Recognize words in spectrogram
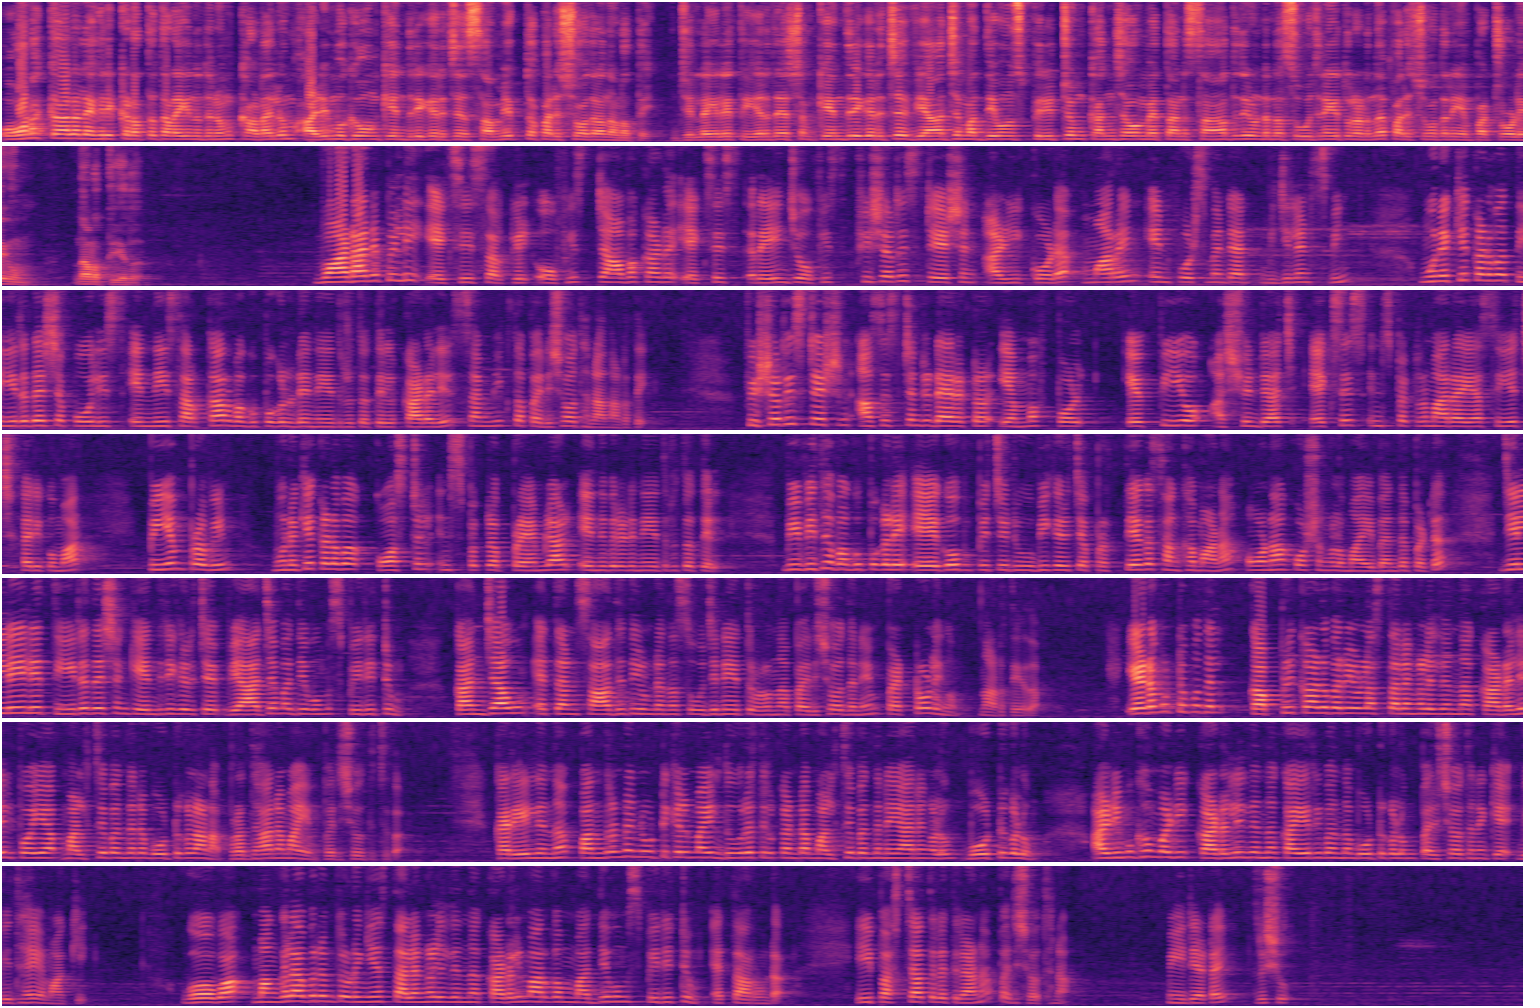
ഓണക്കാല ലഹരിക്കടത്ത് തടയുന്നതിനും കടലും അഴിമുഖവും കേന്ദ്രീകരിച്ച് സംയുക്ത പരിശോധന നടത്തി. ജില്ലയിലെ തീരദേശം കേന്ദ്രീകരിച്ച് വ്യാജമദ്യവും സ്പിരിറ്റും കഞ്ചാവും എത്താൻ സാധ്യതയുണ്ടെന്ന സൂചനയെ തുടർന്ന് പരിശോധനയും പട്രോളിംഗും നടത്തിയത്. Vadanappally excise circle office Chavakkad excise range office fisheries station Azhikode marine enforcement and vigilance wing Munakkakadavu തീരദേശ പോലീസ് എന്നീ സർക്കാർ വകുപ്പുകളുടെ നേതൃത്വത്തിൽ കടലിൽ സംയുക്ത പരിശോധന നടത്തി. Fisheries station assistant director M F Paul F E O Ashwin Raj excise ഇൻസ്പെക്ടർമാരായ C H Harikumar P M Praveen Munakkakadavu coastal inspector Premlal എന്നിവരുടെ നേതൃത്വത്തിൽ വിവിധ വകുപ്പുകളെ ഏകോപിപ്പിച്ച് രൂപീകരിച്ച പ്രത്യേക സംഘമാണ് ഓണാഘോഷങ്ങളുമായി ബന്ധപ്പെട്ട് ജില്ലയിലെ തീരദേശം കേന്ദ്രീകരിച്ച് വ്യാജമദ്യവും സ്പിരിറ്റും കഞ്ചാവും എത്താൻ സാധ്യതയുണ്ടെന്ന സൂചനയെ തുടർന്ന് പരിശോധനയും പെട്രോളിംഗും നടത്തിയത്. എടമുട്ട മുതൽ കപ്രിക്കാട് വരെയുള്ള സ്ഥലങ്ങളിൽ നിന്ന് കടലിൽ പോയ മത്സ്യബന്ധന ബോട്ടുകളാണ് പ്രധാനമായും പരിശോധിച്ചത്. കരയിൽ നിന്ന് പന്ത്രണ്ട് നൂട്ടിക്കൽ മൈൽ ദൂരത്തിൽ കണ്ട മത്സ്യബന്ധനയാനങ്ങളും ബോട്ടുകളും അഴിമുഖം വഴി കടലിൽ നിന്ന് കയറി വന്ന ബോട്ടുകളും പരിശോധനയ്ക്ക് വിധേയമാക്കി. ഗോവ മംഗലാപുരം തുടങ്ങിയ സ്ഥലങ്ങളിൽ നിന്ന് കടൽ മാർഗം മദ്യവും സ്പിരിറ്റും എത്താറുണ്ട്. ഈ പശ്ചാത്തലത്തിലാണ് പരിശോധന. Media time Thrissur.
